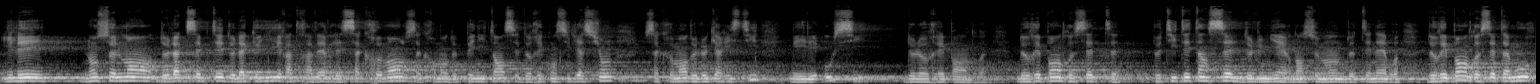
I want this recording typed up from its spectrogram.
Il est non seulement de l'accepter, de l'accueillir à travers les sacrements, le sacrement de pénitence et de réconciliation, le sacrement de l'Eucharistie, mais il est aussi de le répandre, de répandre cette petite étincelle de lumière dans ce monde de ténèbres, de répandre cet amour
